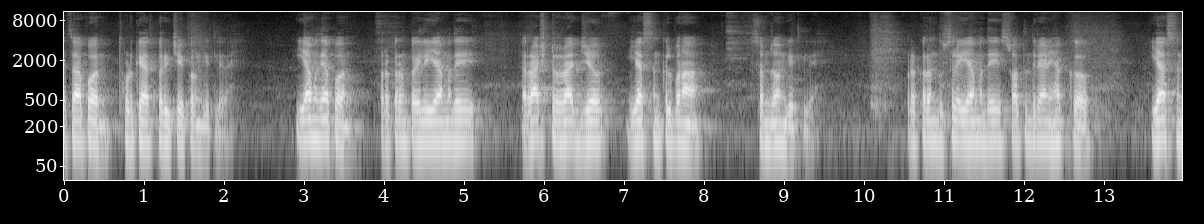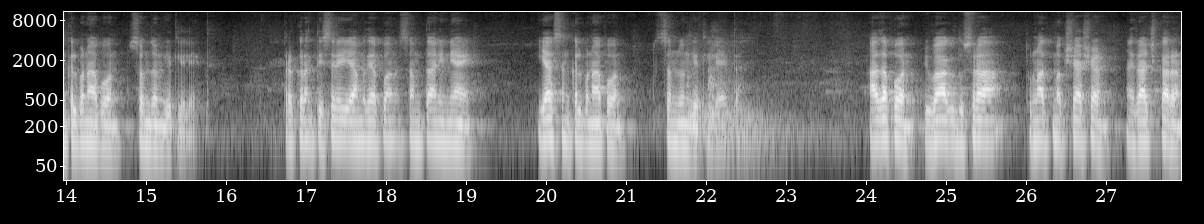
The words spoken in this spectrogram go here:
याचा आपण थोडक्यात परिचय करून घेतलेला आहे. यामध्ये आपण प्रकरण पहिले यामध्ये राष्ट्र राज्य या संकल्पना समजावून घेतलेल्या आहे प्रकरण दुसरे यामध्ये स्वातंत्र्य आणि हक्क या संकल्पना आपण समजावून घेतलेल्या आहेत. प्रकरण तिसरे यामध्ये आपण समता आणि न्याय या संकल्पना आपण समजून घेतलेल्या आहेत. आज आपण विभाग दुसरा तुलनात्मक शासन आणि राजकारण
